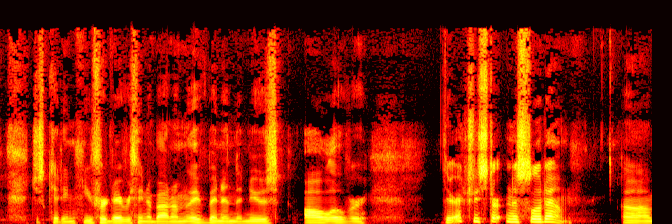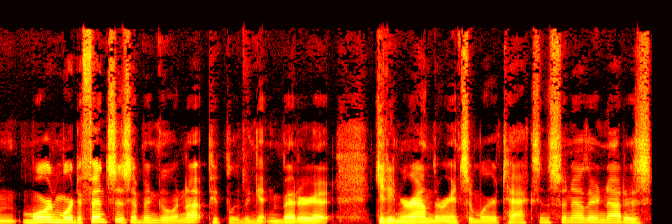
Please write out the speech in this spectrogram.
just kidding, you've heard everything about them. They've been in the news all over. They're actually starting to slow down um, more and more defenses have been going up. People have been getting better at getting around the ransomware attacks, and so now they're not as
